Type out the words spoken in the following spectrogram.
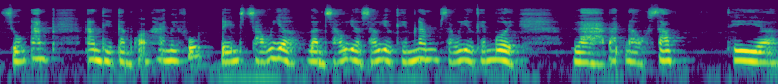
xuống ăn. Ăn thì tầm khoảng 20 phút đến 6 giờ, gần 6 giờ 6 giờ kém 5 6 giờ kém 10 là bắt đầu xong. Thì à,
